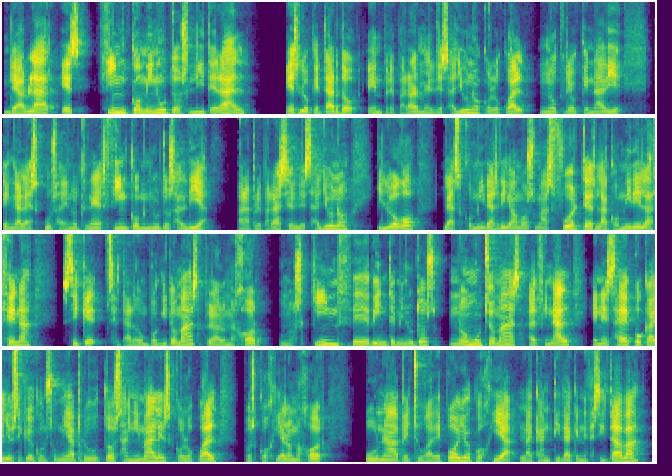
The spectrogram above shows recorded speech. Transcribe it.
de hablar, es 5 minutos literal es lo que tardo en prepararme el desayuno, con lo cual no creo que nadie tenga la excusa de no tener 5 minutos al día para prepararse el desayuno. Y luego las comidas, digamos, más fuertes, la comida y la cena, sí que se tarda un poquito más, pero a lo mejor unos 15, 20 minutos, no mucho más. Al final, en esa época yo sí que consumía productos animales, con lo cual, pues cogía a lo mejor una pechuga de pollo, cogía la cantidad que necesitaba,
